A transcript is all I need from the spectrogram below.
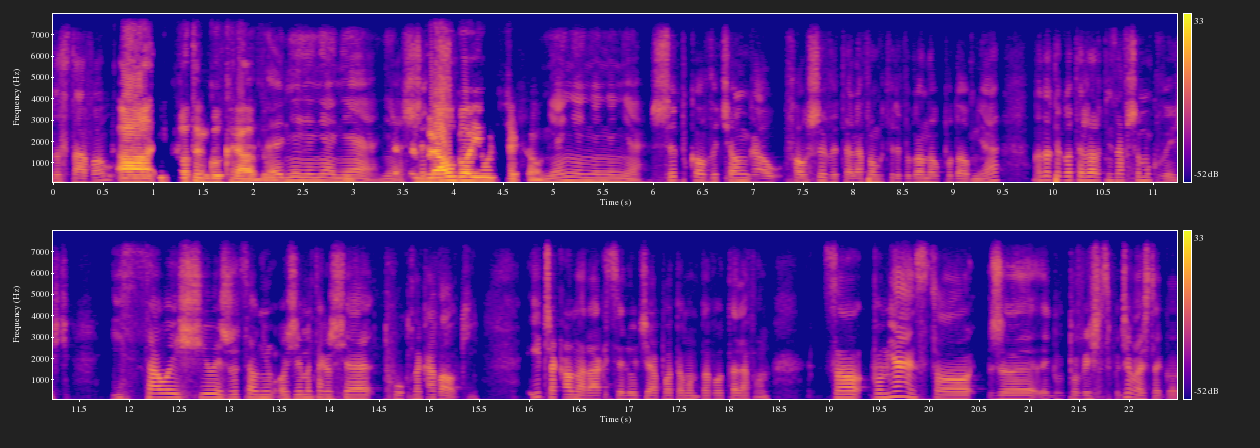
Dostawał. A, i potem go kradł. E, nie, nie, nie, nie, nie. Szy... Brał go i uciekał. Nie, nie, nie, nie, nie. Szybko wyciągał fałszywy telefon, który wyglądał podobnie. No dlatego ten żart nie zawsze mógł wyjść. I z całej siły rzucał nim o ziemię, tak że się tłukł na kawałki. I czekał na reakcję ludzi, a potem oddawał telefon. Co, pomijając to, że jakby powinien się spodziewać tego,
